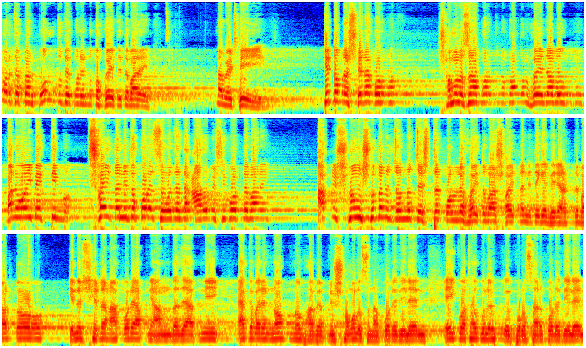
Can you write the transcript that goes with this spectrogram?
পর্যায়ে আপনার বন্ধুতে পরিণত হয়ে যেতে পারে। না বে ঠিক। কিন্তু আমরা সেটা করব। সমালোচনা করার জন্য পাগল হয়ে যাব। মানে ওই ব্যক্তি শয়তানি তো করেছে, ও যাতে আরও বেশি করতে পারে। আপনি সংশোধনের জন্য চেষ্টা করলে হয়তো বা শয়তানি থেকে বেরিয়ে আসতে পারতো। কিন্তু সেটা না করে আপনি আন্দাজে আপনি একেবারে নগ্ন ভাবে আপনি সমালোচনা করে দিলেন, এই কথাগুলো প্রচার করে দিলেন।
